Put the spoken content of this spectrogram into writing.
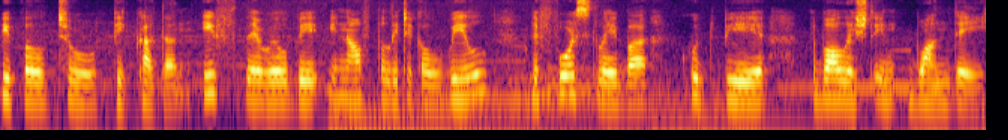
people to pick cotton. If there will be enough political will, the forced labor could be abolished in one day.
